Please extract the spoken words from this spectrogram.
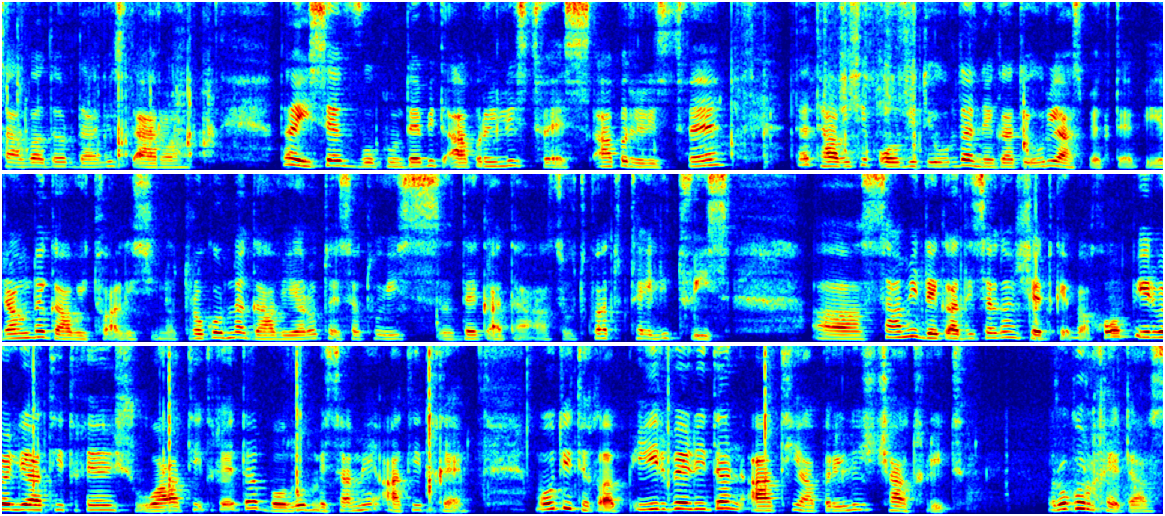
სალვადორ დალის ტარო. და ისევ ვუბრუნდებით აპრილის თვეს. აპრილის თვე და თავისი პოზიტიური და ნეგატიური ასპექტები. რა უნდა გავითვალისწინოთ? როგორ უნდა გავიაროთ ესა თუ ის დეკადა, ასე ვთქვათ, მთელი თვის. სამი დეკადისაგან შედგება, ხო? პირველი 10 დღე, შუა 10 დღე და ბოლო მესამე 10 დღე. მოდით ახლა პირველიდან 10 აპრილის ჩათვლით. როგორ ხედავს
